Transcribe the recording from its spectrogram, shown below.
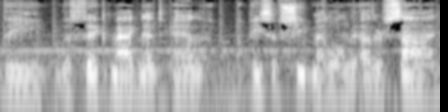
the, the thick magnet and a piece of sheet metal on the other side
